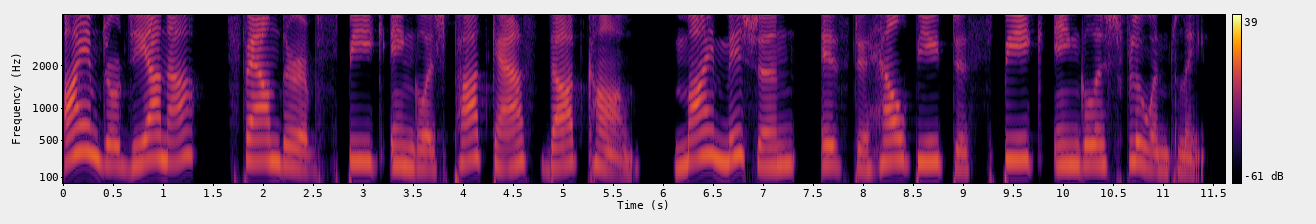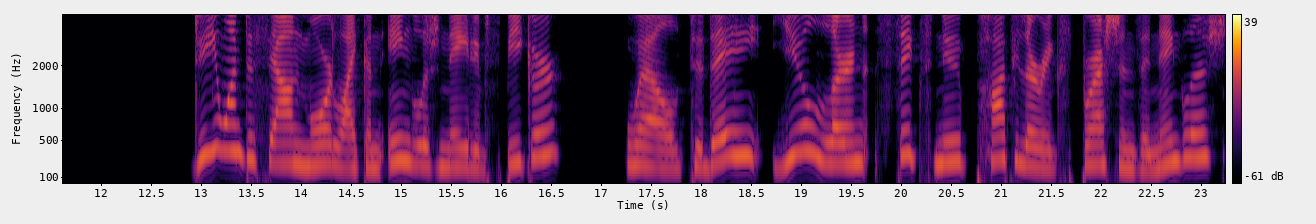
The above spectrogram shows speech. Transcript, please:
I am Georgiana, founder of SpeakEnglishPodcast.com. My mission is to help you to speak English fluently. Do you want to sound more like an English native speaker? Well, today you'll learn six new popular expressions in English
